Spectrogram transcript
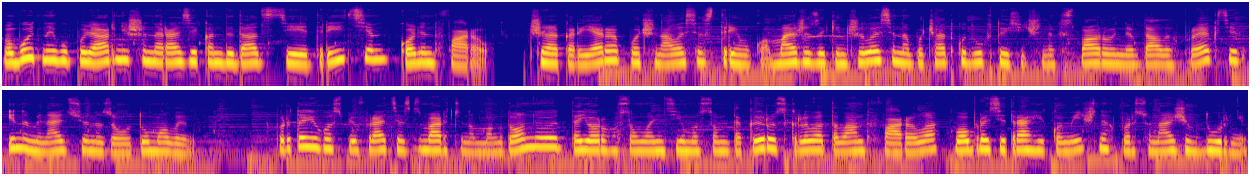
Мабуть, найпопулярніший наразі кандидат з цієї трійці Колін Фаррелл чия кар'єра починалася стрімко, майже закінчилася на початку 2000-х з парою невдалих проєктів і номінацією на золоту малину. Проте його співпраця з Мартіном Макдоною та Йоргосом Лантімосом таки розкрила талант Фаррела в образі трагікомічних персонажів дурнів.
